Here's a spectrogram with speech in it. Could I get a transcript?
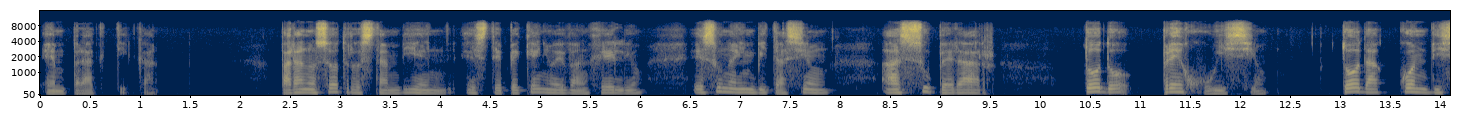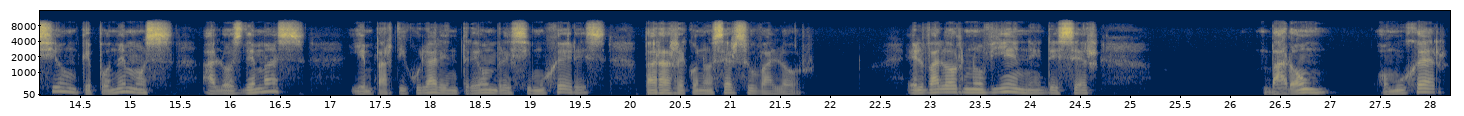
en práctica. Para nosotros también este pequeño evangelio es una invitación a superar todo prejuicio, toda condición que ponemos a los demás y en particular entre hombres y mujeres para reconocer su valor. El valor no viene de ser varón o mujer,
